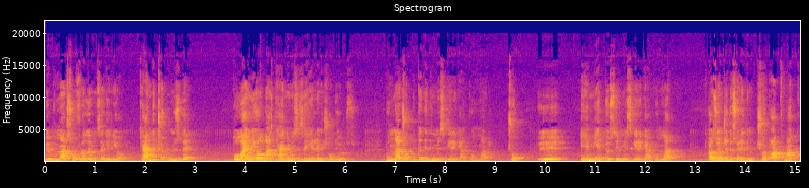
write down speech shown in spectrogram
ve bunlar sofralarımıza geliyor. Kendi çöpümüzde dolaylı yoldan kendimizi zehirlemiş oluyoruz. Bunlar çok dikkat edilmesi gereken konular. Çok e, ehemmiyet gösterilmesi gereken konular. Az önce de söyledim çöp atmak,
